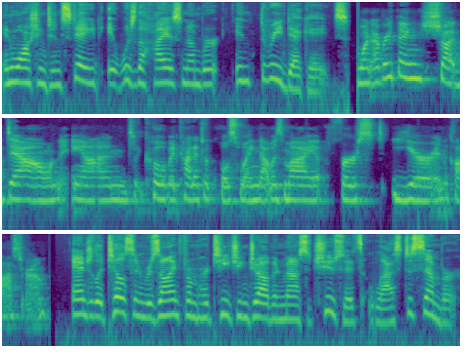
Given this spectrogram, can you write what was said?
In Washington state, it was the highest number in three decades. When everything shut down and COVID kind of took full swing, that was my first year in the classroom. Angela Tilson resigned from her teaching job in Massachusetts last December.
